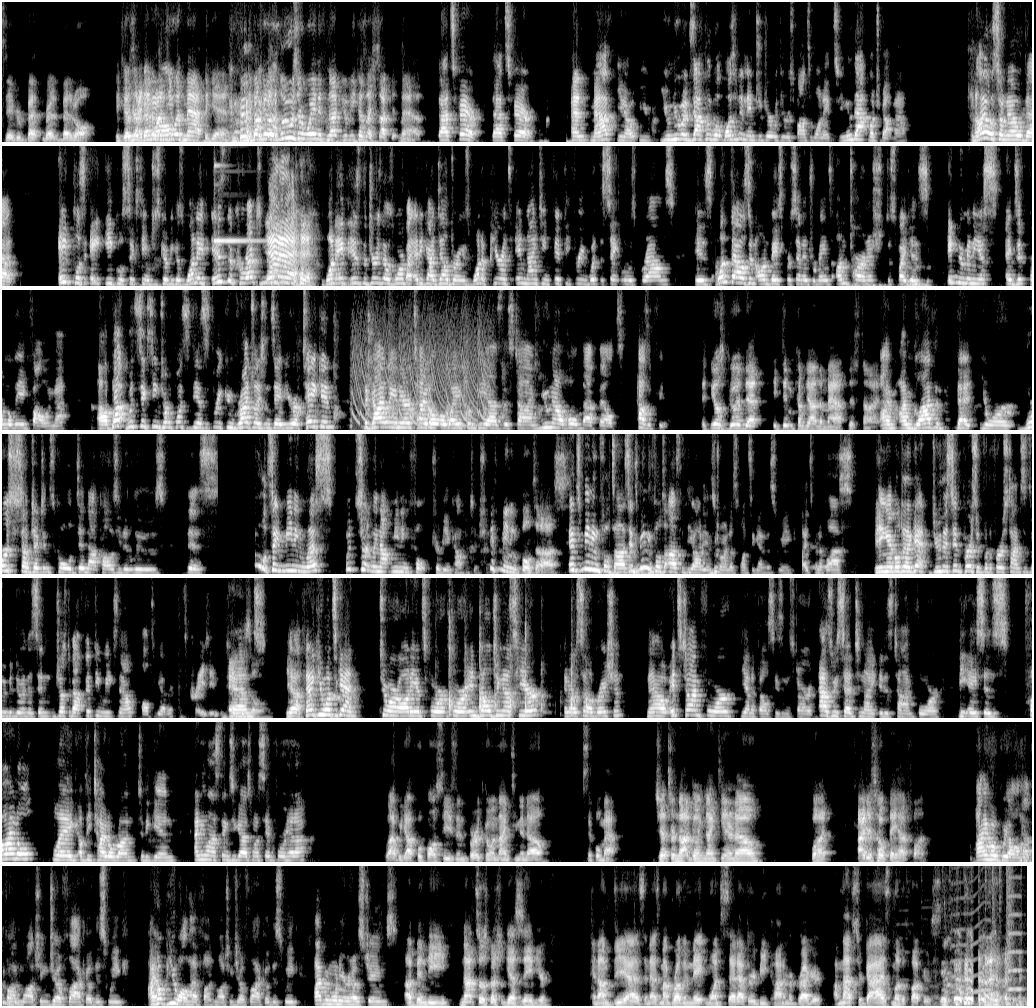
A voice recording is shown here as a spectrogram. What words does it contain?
Xavier bet, bet, bet it all. Because I didn't want to deal with math again. if I'm going to lose or win, it's not because I sucked at math. That's fair. That's fair. And math, you know, you, you knew exactly what wasn't an integer with your response of one eighth, so you knew that much about math. And I also know that eight plus eight equals sixteen, which is good because one eighth is the correct number. Yeah! One eighth is the jersey that was worn by Eddie Gaedel during his one appearance in 1953 with the St. Louis Browns. His 1,000 on base percentage remains untarnished despite his ignominious exit from the league following that. Uh, but with 16 total points, Diaz is three. Congratulations, Xavier. You have taken the Guy Leonard title away from Diaz this time. You now hold that belt. How's it feel? It feels good that it didn't come down to math this time. I'm I'm glad that, that your worst subject in school did not cause you to lose this. I won't say meaningless, but certainly not meaningful trivia competition. It's meaningful to us. It's meaningful to us. It's meaningful to us that the audience joined us once again this week. It's been a blast being able to again do this in person for the first time since we've been doing this in just about 50 weeks now altogether. It's crazy. And yeah, thank you once again to our audience for for indulging us here in our celebration. Now it's time for the NFL season to start. As we said tonight, it is time for the Aces' final leg of the title run to begin. Any last things you guys want to say before we head out? Glad we got football season. Birds going 19 and 0. Simple math. Jets are not going 19 and 0, but I just hope they have fun. I hope we all have fun watching Joe Flacco this week. I hope you all have fun watching Joe Flacco this week. I've been one of your hosts, James. I've been the not so special guest, Xavier. And I'm Diaz. And as my brother Nate once said after he beat Conor McGregor, I'm not Sir Guys, motherfuckers.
